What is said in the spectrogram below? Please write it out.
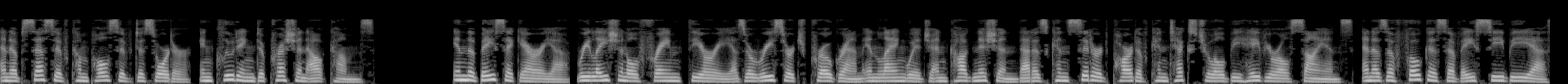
and obsessive-compulsive disorder, including depression outcomes. In the basic area, relational frame theory is a research program in language and cognition that is considered part of contextual behavioral science, and is a focus of ACBS.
